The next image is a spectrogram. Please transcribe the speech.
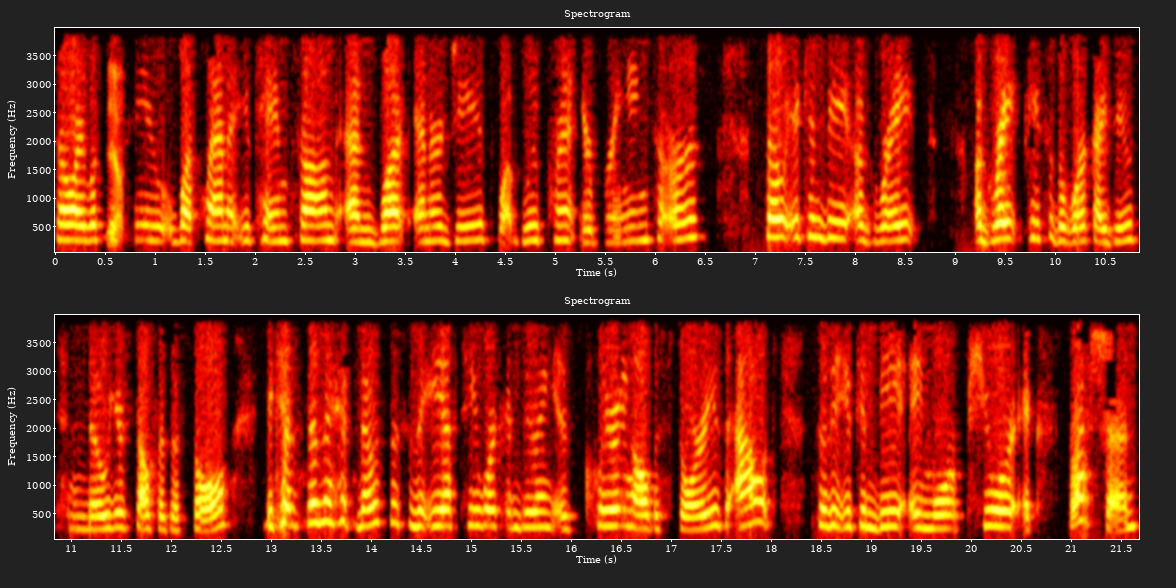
So I look to Yeah. see what planet you came from and what energies, what blueprint you're bringing to Earth. So it can be a great a great piece of the work I do to know yourself as a soul because then the hypnosis and the EFT work I'm doing is clearing all the stories out so that you can be a more pure expression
